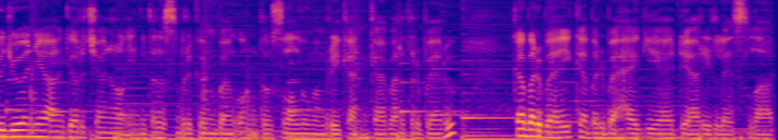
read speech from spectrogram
Tujuannya agar channel ini terus berkembang untuk selalu memberikan kabar terbaru, kabar baik, kabar bahagia dari Leslar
